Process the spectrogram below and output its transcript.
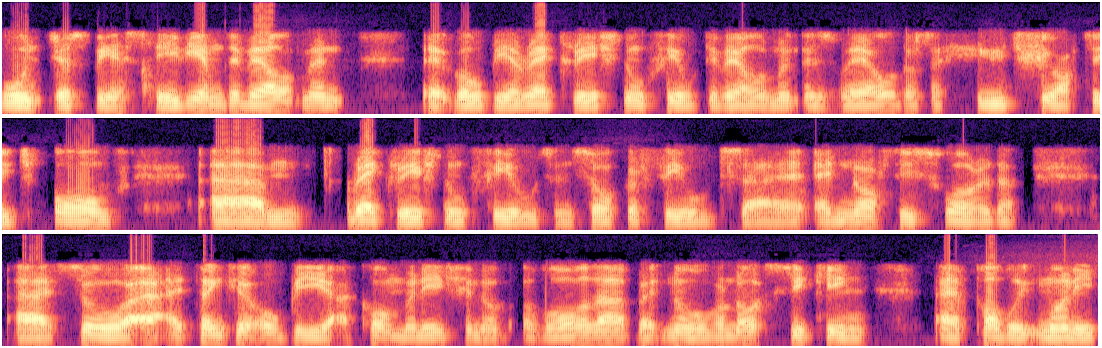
won't just be a stadium development, it will be a recreational field development as well. There's a huge shortage of um, recreational fields and soccer fields uh, in Northeast Florida. Uh, so I think it will be a combination of, of all of that. But no, we're not seeking uh, public money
